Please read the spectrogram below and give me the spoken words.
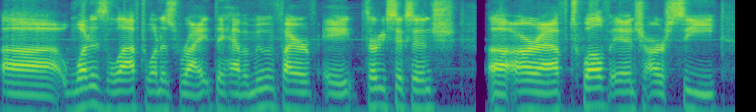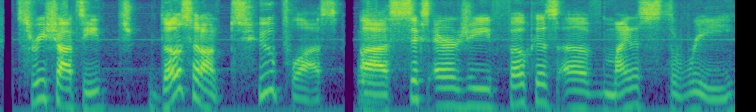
Uh, one is left, one is right. They have a moving fire of 8, 36 inch uh, RF, 12 inch RC, three shots each. Those hit on 2 plus, uh, 6 energy, focus of minus 3,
